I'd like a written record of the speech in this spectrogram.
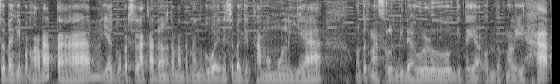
Sebagai penghormatan, ya gue persilakan dong teman-teman gue ini sebagai tamu mulia untuk masuk lebih dahulu gitu ya untuk melihat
